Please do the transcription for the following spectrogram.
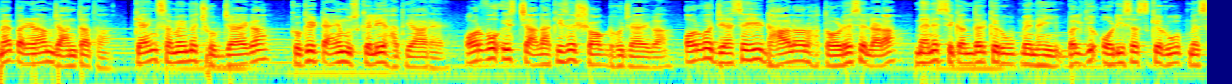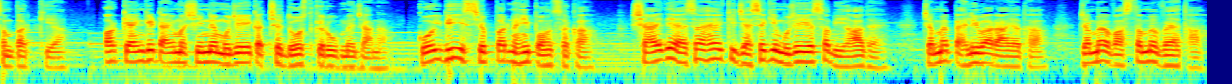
मैं परिणाम जानता था। कैंग समय में छुप जाएगा, क्योंकि टाइम उसके लिए हथियार है, और वो इस चालाकी से शॉक्ड हो जाएगा। और वो जैसे ही ढाल और हथौड़े से लड़ा, मैंने सिकंदर के रूप में नहीं, बल्कि ओडिसस के रूप में संपर्क किया। और कैंग की टाइम मशीन ने मुझे एक अच्छे दोस्त के रूप में जाना। कोई भी इस शिप पर नहीं पहुँच सका। शायद ये ऐसा है कि जैसे कि मुझे ये सब याद है, जब मैं पहली बार आया था, जब मैं वास्तव में वह था।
